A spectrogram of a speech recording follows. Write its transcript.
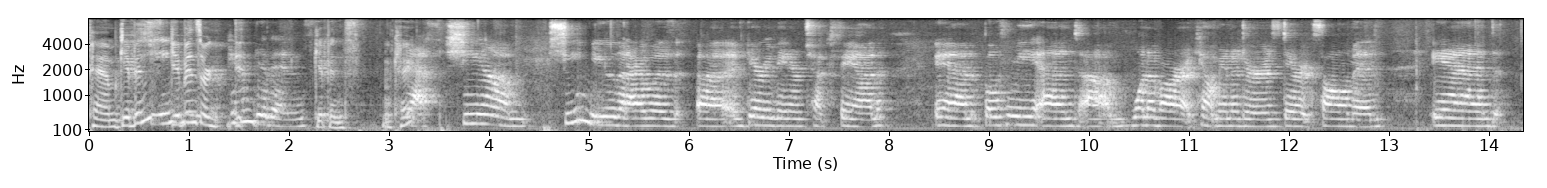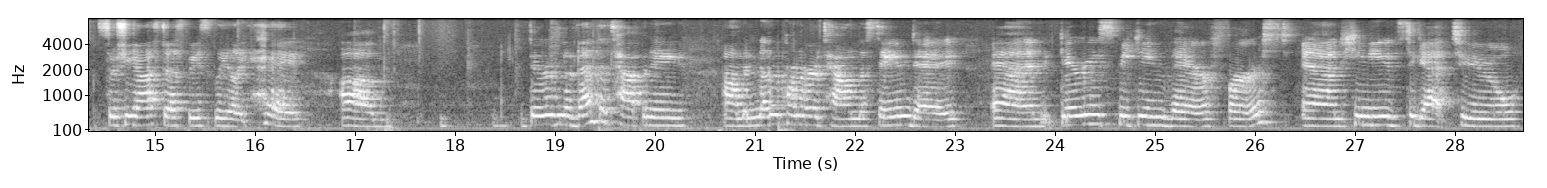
Pam Gibbons? She- Gibbons or Pam Gibbons? Gibbons? Okay. Yes, she um she knew that I was a Gary Vaynerchuk fan, and both me and um, one of our account managers, Derek Solomon, and so she asked us basically like, hey, um, there's an event that's happening um, in another part of our town the same day, and Gary's speaking there first, and he needs to get to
